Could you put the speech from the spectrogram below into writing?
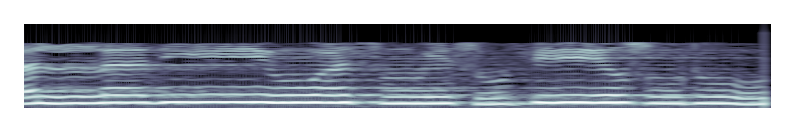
الذي يوسوس في صدور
